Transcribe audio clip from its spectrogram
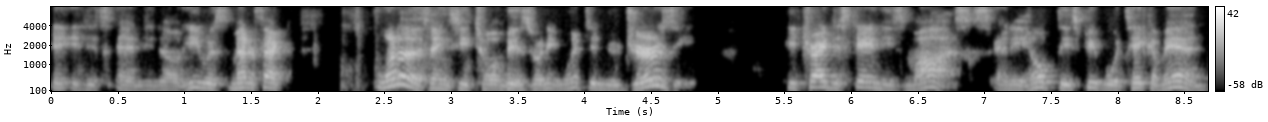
It, it's and you know he was matter of fact one of the things he told me is when he went to New Jersey, he tried to stay in these mosques and he hoped these people would take him in,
